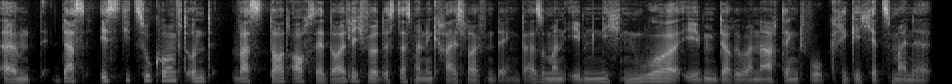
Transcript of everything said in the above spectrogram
ähm, das ist die Zukunft und was dort auch sehr deutlich wird, ist, dass man in Kreisläufen denkt. Also man eben nicht nur eben darüber nachdenkt, wo kriege ich jetzt meine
